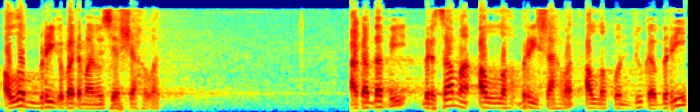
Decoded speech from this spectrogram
Allah memberi kepada manusia syahwat. Akan tapi bersama Allah beri syahwat Allah pun juga beri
